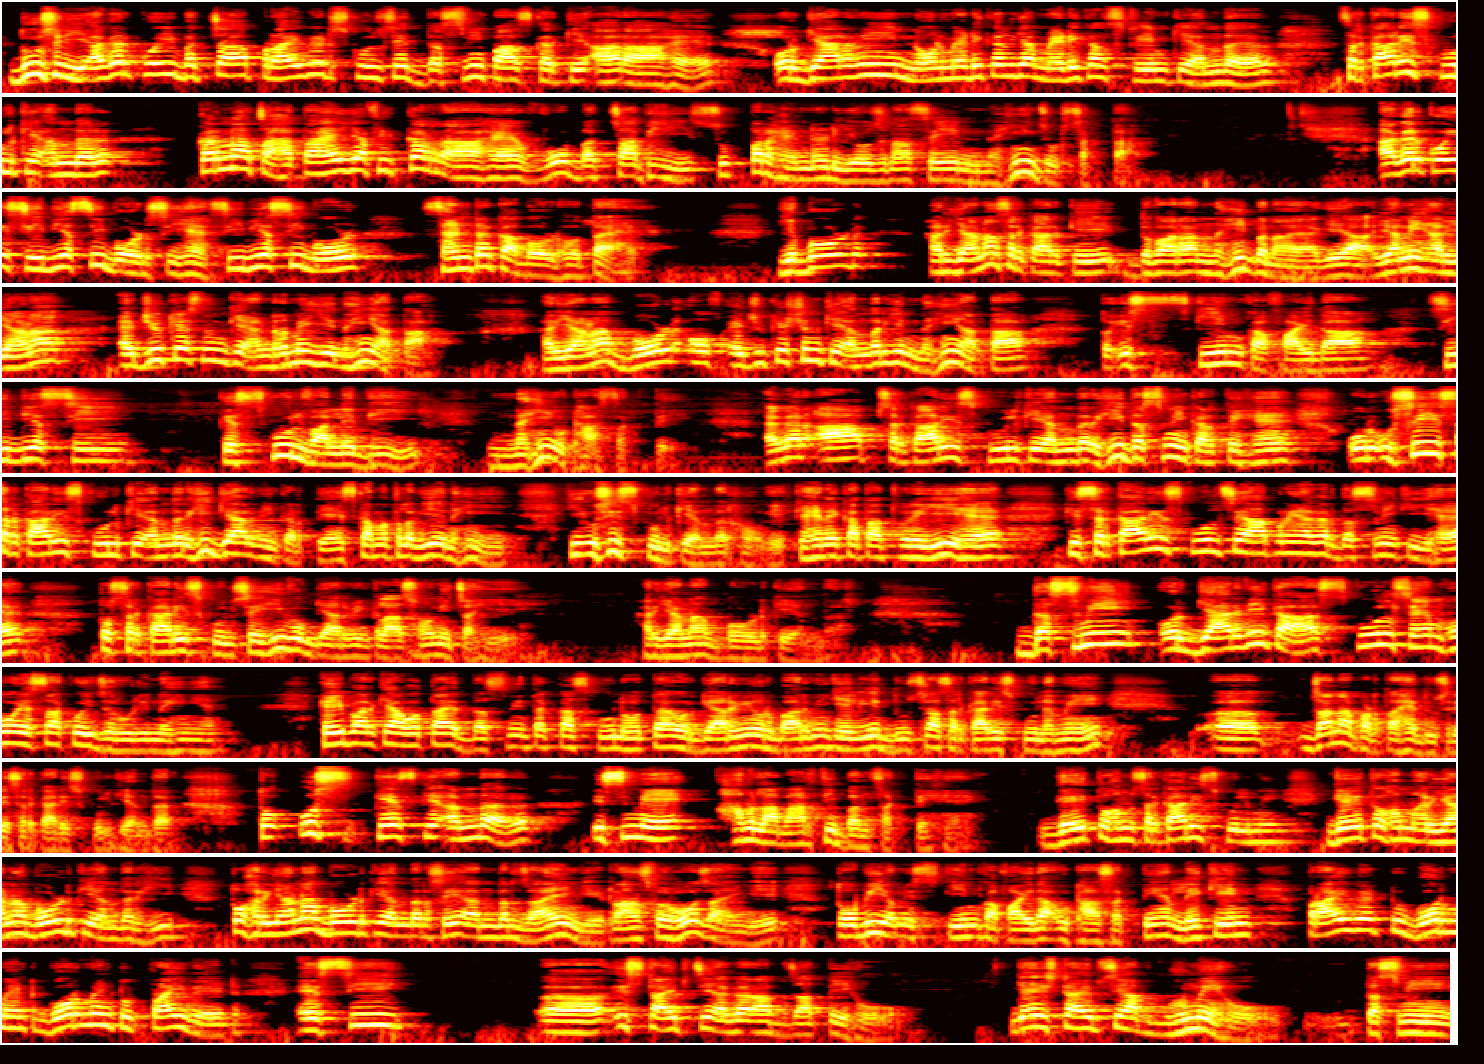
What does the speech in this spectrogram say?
दूसरी, अगर कोई बच्चा प्राइवेट स्कूल से दसवीं पास करके आ रहा है और ग्यारहवीं नॉन मेडिकल या मेडिकल स्ट्रीम के अंदर, सरकारी स्कूल के अंदर करना चाहता है या फिर कर रहा है, वो बच्चा भी सुपर हंड्रेड योजना से नहीं जुड़ सकता। अगर कोई सीबीएसई बोर्ड सी है सीबीएसई बोर्ड सेंटर का बोर्ड होता है। ये बोर्ड हरियाणा सरकार के द्वारा नहीं बनाया गया। यानी हरियाणा एजुकेशन के अंडर में ये नहीं आता। हरियाणा बोर्ड ऑफ़ एजुकेशन के अंदर ये नहीं आता। तो इस स्कीम का फ़ायदा सीबीएसई के स्कूल वाले भी नहीं उठा सकते। अगर आप सरकारी स्कूल के अंदर ही दसवीं करते हैं और उसी सरकारी स्कूल के अंदर ही ग्यारहवीं करते हैं, इसका मतलब ये नहीं कि उसी स्कूल के अंदर होंगे। कहने का तात्पर्य ये है कि सरकारी स्कूल से आपने अगर दसवीं की है तो सरकारी स्कूल से ही वो ग्यारहवीं क्लास होनी चाहिए, हरियाणा बोर्ड के अंदर। दसवीं और ग्यारहवीं का स्कूल सेम हो, ऐसा कोई ज़रूरी नहीं है। कई बार क्या होता है, दसवीं तक का स्कूल होता है और ग्यारहवीं और बारहवीं के लिए दूसरा सरकारी स्कूल हमें जाना पड़ता है दूसरे सरकारी स्कूल के अंदर। तो उस केस के अंदर इसमें हम लाभार्थी बन सकते हैं। गए तो हम सरकारी स्कूल में, गए तो हम हरियाणा बोर्ड के अंदर ही तो हरियाणा बोर्ड के अंदर से अंदर जाएँगे, ट्रांसफ़र हो जाएँगे तो भी हम इस स्कीम का फ़ायदा उठा सकते हैं। लेकिन private to government government to private, ऐसी इस टाइप से अगर आप जाते हो, या इस टाइप से आप घूमे हो, दसवीं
